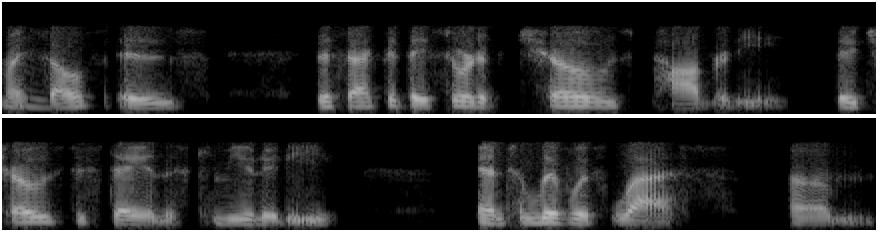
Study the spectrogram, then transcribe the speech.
myself, hmm. is the fact that they sort of chose poverty. They chose to stay in this community and to live with less um,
